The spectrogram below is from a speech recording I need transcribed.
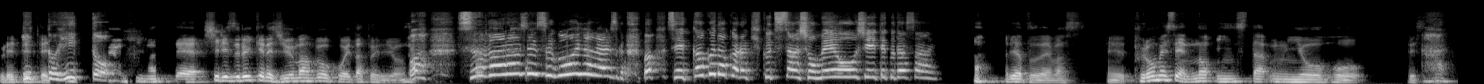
売れてて、ヒット、ヒット。決まって、シリーズ累計で10万部を超えたというような。わ、素晴らしい、すごいじゃないですか。わ、せっかくだから菊池さん、署名を教えてください。あ、ありがとうございます。えープロ目線のインスタ運用法ですね。はい。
